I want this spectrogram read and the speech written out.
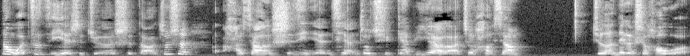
那我自己也是觉得是的，就是好像十几年前就去 gap year 了，就好像。觉得那个时候我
